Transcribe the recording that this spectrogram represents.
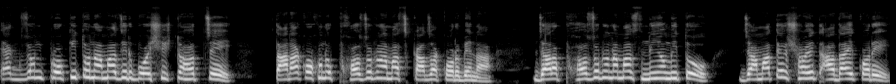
একজন প্রকৃত নামাজের বৈশিষ্ট্য হচ্ছে, তারা কখনো ফজর নামাজ কাজা করবে না। যারা ফজর নামাজ নিয়মিত জামাতের সহিত আদায় করে,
